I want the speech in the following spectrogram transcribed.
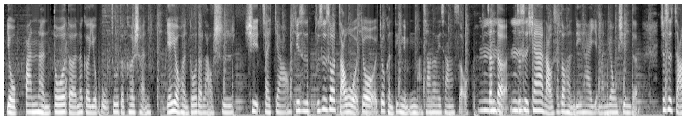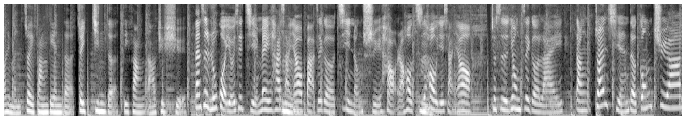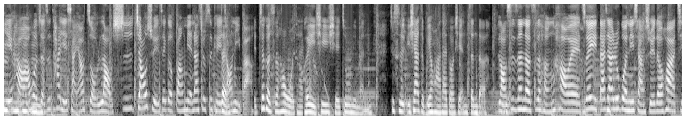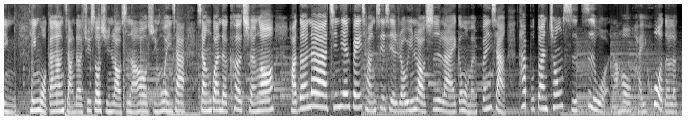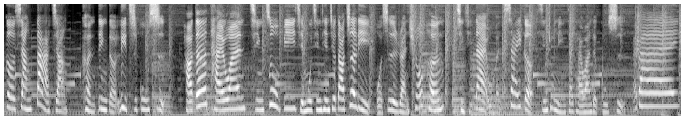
有办很多的那个有补助的课程，也有很多的老师去在教。其实不是说找我就就肯定你们马上就会上手，嗯、真的，就、嗯、是现在老师都很厉害，也蛮用心的，就是找你们最方便的、最近的地方，然后去学。但是如果有一些姐妹她想要把这个技能学好，嗯、然后之后也想要就是用这个来当赚钱的工具啊也好啊，或者是她也想要走老师教。学这个方面，那就是可以找你吧。这个时候我才可以去协助你们，就是一下子不要花太多钱，真的。老师真的是很好哎、欸，所以大家如果你想学的话，请听我刚刚讲的，去搜寻老师，然后询问一下相关的课程哦。好的，那今天非常谢谢柔云老师来跟我们分享，他不断充实自我，然后还获得了各项大奖肯定的励志故事。好的，台湾金主 B 节目今天就到这里，我是阮秋恒，请期待我们下一个新著名在台湾的故事，拜拜。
